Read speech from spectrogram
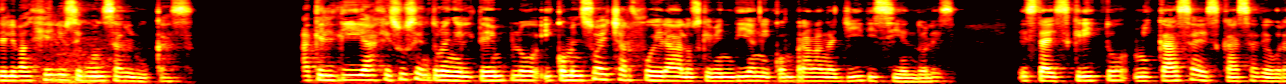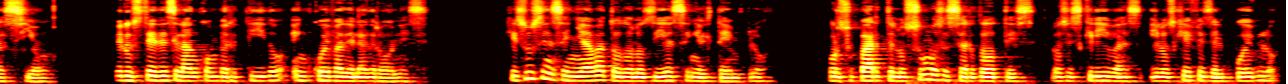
Del Evangelio según San Lucas. Aquel día Jesús entró en el templo y comenzó a echar fuera a los que vendían y compraban allí, diciéndoles, Está escrito, mi casa es casa de oración, pero ustedes la han convertido en cueva de ladrones. Jesús enseñaba todos los días en el templo. Por su parte, los sumos sacerdotes, los escribas y los jefes del pueblo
